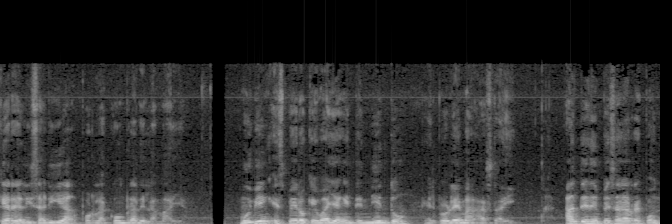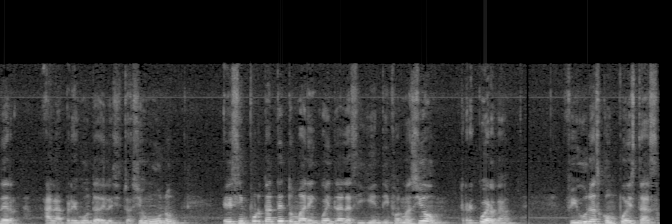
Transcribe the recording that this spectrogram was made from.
que realizaría por la compra de la malla. Muy bien, espero que vayan entendiendo el problema hasta ahí. Antes de empezar a responder a la pregunta de la situación 1, es importante tomar en cuenta la siguiente información. Recuerda, figuras compuestas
